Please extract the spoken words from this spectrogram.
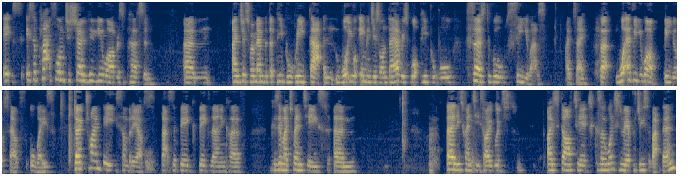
it's it's a platform to show who you are as a person. Um, and just remember that people read that and what your image is on there is what people will first of all see you as, I'd say. But whatever you are, be yourself always. Don't try and be somebody else. That's a big, big learning curve. Because in my 20s, um, early 20s, I would, I started, because I wanted to be a producer back then,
